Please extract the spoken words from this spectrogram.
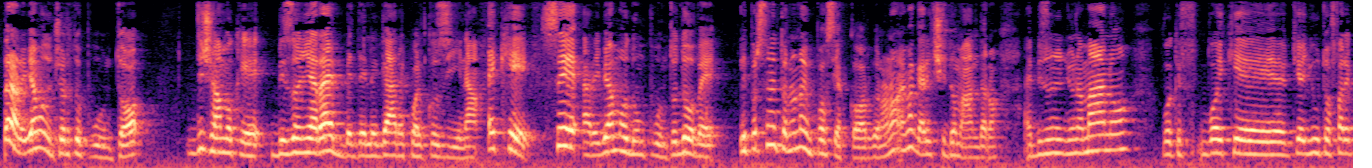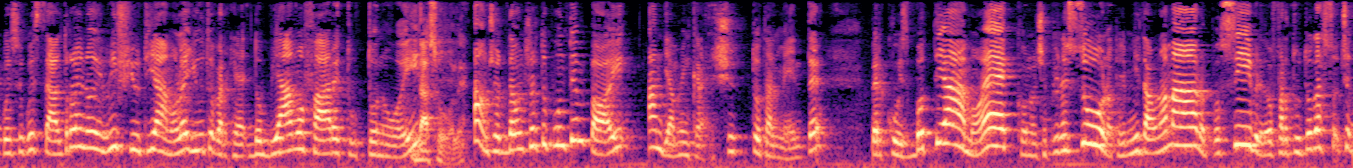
Però arriviamo ad un certo punto, diciamo che bisognerebbe delegare qualcosina, è che se arriviamo ad un punto dove le persone attorno a noi un po' si accorgono no? e magari ci domandano, hai bisogno di una mano? Vuoi che, vuoi che ti aiuto a fare questo e quest'altro? E noi rifiutiamo l'aiuto perché dobbiamo fare tutto noi. Da sole. A un cer- da un certo punto in poi andiamo in crash totalmente. Per cui sbottiamo, ecco, non c'è più nessuno che mi dà una mano, è possibile, devo fare tutto da solo, cioè,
